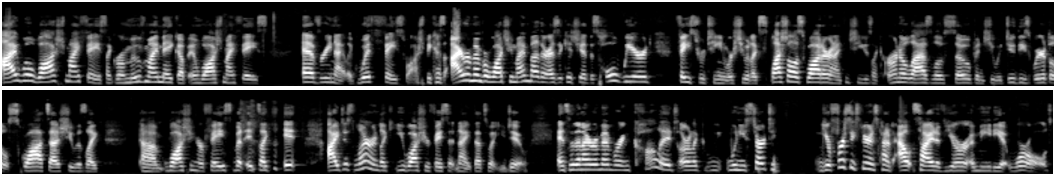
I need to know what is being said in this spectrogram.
I will wash my face, like remove my makeup and wash my face every night, like with face wash, because I remember watching my mother as a kid. She had this whole weird face routine where she would like splash all this water, and I think she used like Erno Laszlo soap, and she would do these weird little squats as she was like um, washing her face. But it's like it. I just learned like you wash your face at night. That's what you do. And so then I remember in college, or like when you start to your first experience kind of outside of your immediate world,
